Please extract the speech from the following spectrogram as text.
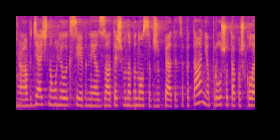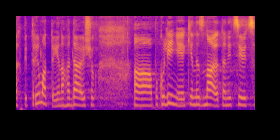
Вдячна Ольгі Олексіївні за те, що вона виносить вже в п'яте це питання. Прошу також колег підтримати. І нагадаю, що покоління, які не знають та не цінують,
